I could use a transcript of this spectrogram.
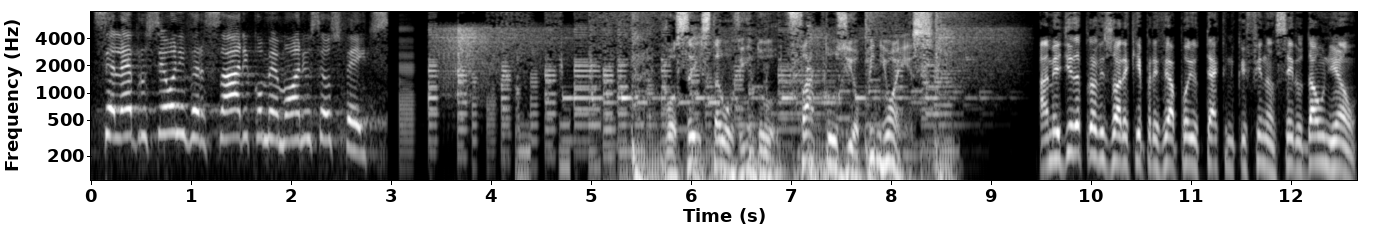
celebre o seu aniversário e comemore os seus feitos. Você está ouvindo Fatos e Opiniões. A medida provisória que prevê apoio técnico e financeiro da União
